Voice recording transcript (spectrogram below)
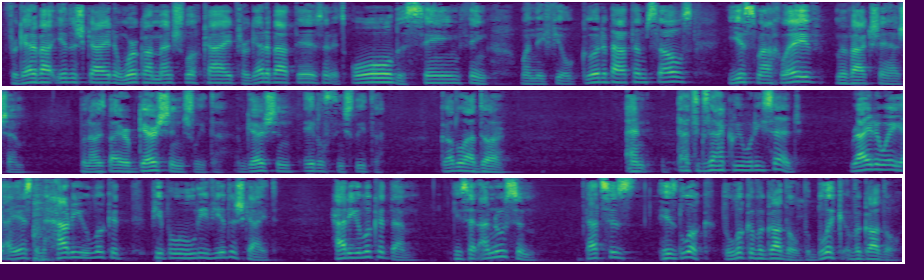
forget about Yiddishkeit and work on Menschlichkeit, forget about this, and it's all the same thing. When they feel good about themselves, Yismach Lev, Mevakshe Hashem. When I was by Reb Gershon Shlita, Reb Gershon Edelstein Shlita, Gadol HaDor, and that's exactly what he said. Right away, I asked him, how do you look at people who leave Yiddishkeit? How do you look at them? He said, Anusim. That's his, his look, the look of a gadol, the blick of a gadol.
